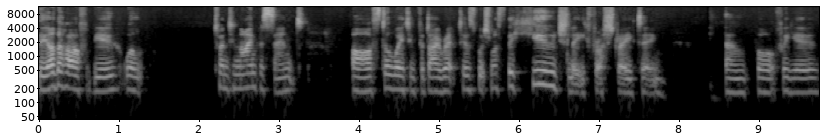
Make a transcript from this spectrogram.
the other half of you, well, 29% are still waiting for directives, which must be hugely frustrating um, for, for you.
